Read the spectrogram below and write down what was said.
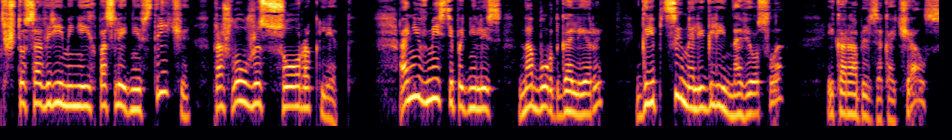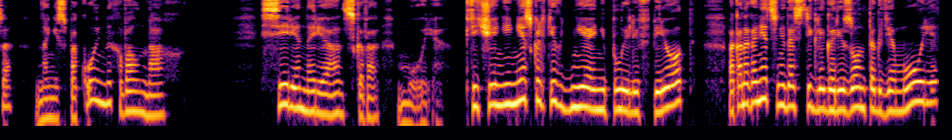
что со времени их последней встречи прошло уже сорок лет. Они вместе поднялись на борт галеры, гребцы налегли на весла, и корабль закачался на неспокойных волнах Сиренарианского моря. В течение нескольких дней они плыли вперед, пока, наконец, не достигли горизонта, где море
